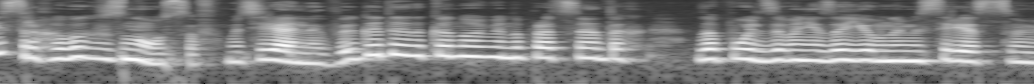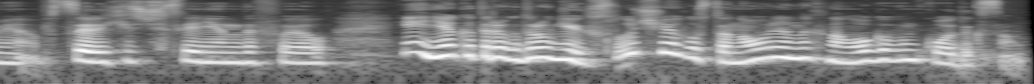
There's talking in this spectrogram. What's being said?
и страховых взносов, материальной выгоды от экономии на процентах за пользование заемными средствами в целях исчисления НДФЛ и некоторых других случаях, установленных налоговым кодексом.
